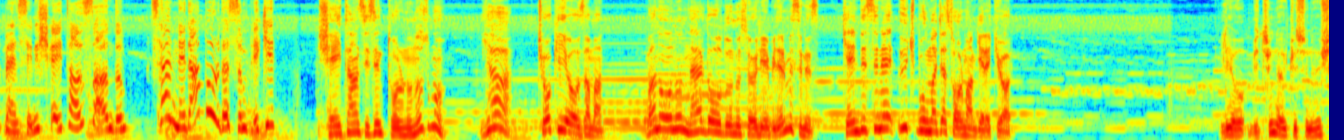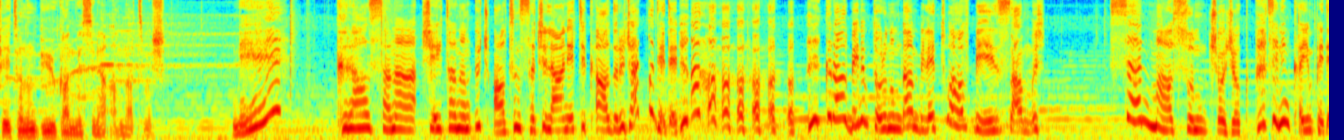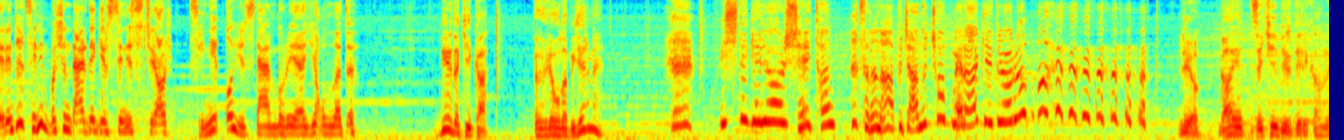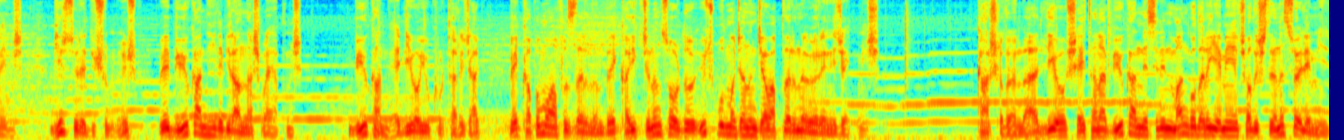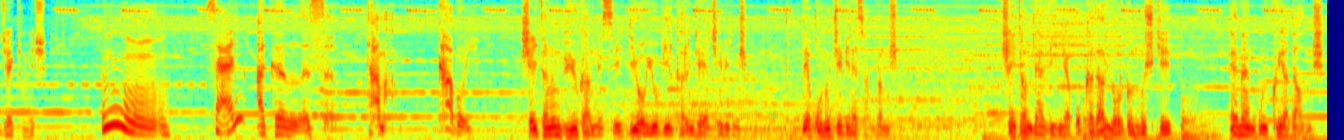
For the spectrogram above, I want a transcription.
ben seni şeytan sandım. Sen neden buradasın peki? Şeytan sizin torununuz mu? Ya, çok iyi o zaman. Bana onun nerede olduğunu söyleyebilir misiniz? Kendisine üç bulmaca sormam gerekiyor. Leo bütün öyküsünü şeytanın büyük annesine anlatmış. Ne? Kral sana şeytanın üç altın saçı laneti kaldıracak mı dedi? Kral benim torunumdan bile tuhaf bir insanmış. Sen masum çocuk. Senin kayınpederin senin başın derde girsin istiyor. Seni o yüzden buraya yolladı. Bir dakika. Öyle olabilir mi? İşte geliyor şeytan. Sana ne yapacağını çok merak ediyorum. Leo gayet zeki bir delikanlıymış. Bir süre düşünmüş ve büyük anneyle bir anlaşma yapmış. Büyük anne Leo'yu kurtaracak ve kapı muhafızlarının ve kayıkçının sorduğu üç bulmacanın cevaplarını öğrenecekmiş. Karşılığında Leo şeytana büyük annesinin mangoları yemeye çalıştığını söylemeyecekmiş. Hmm, sen akıllısın. Tamam, kabul. Şeytanın büyük annesi Leo'yu bir karıncaya çevirmiş ve onu cebine saklamış. Şeytan geldiğinde o kadar yorgunmuş ki hemen uykuya dalmış.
